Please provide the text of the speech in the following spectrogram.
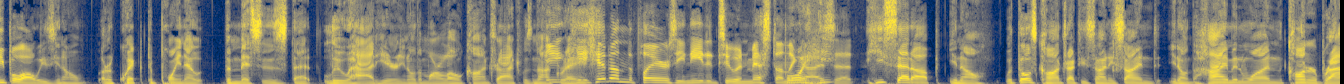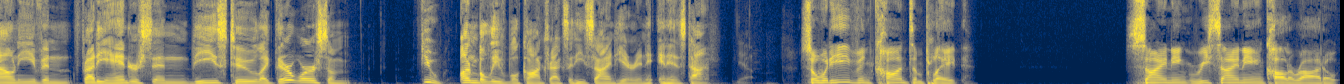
people always, you know, are quick to point out the misses that Lou had here. You know, the Marleau contract was not he, great. He hit on the players he needed to and missed on Boy, the guys he, that he set up. You know, with those contracts he signed, he signed, you know, the Hyman one, Connor Brown, even Freddie Andersen. These two, like there were some few unbelievable contracts that he signed here in in his time. Yeah. So would he even contemplate signing, re-signing in Colorado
